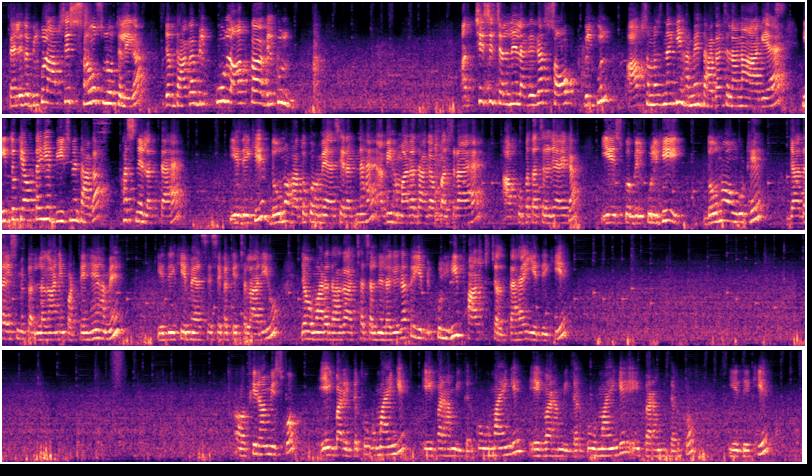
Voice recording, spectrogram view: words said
पहले तो बिल्कुल आपसे स्लो स्लो चलेगा। जब धागा बिल्कुल आपका बिल्कुल अच्छे से चलने लगेगा सॉफ्ट बिल्कुल, आप समझना कि हमें धागा चलाना आ गया है। नहीं तो क्या होता है, ये बीच में धागा फंसने लगता है। ये देखिए, दोनों हाथों को हमें ऐसे रखना है। अभी हमारा धागा फंस रहा है, आपको पता चल जाएगा। ये इसको बिल्कुल ही दोनों अंगूठे ज़्यादा इसमें लगाने पड़ते हैं हमें। ये देखिए, मैं ऐसे ऐसे करके चला रही हूँ। जब हमारा धागा अच्छा चलने लगेगा तो ये बिल्कुल ही फास्ट चलता है, ये देखिए। और फिर हम इसको एक बार इधर को घुमाएँगे, एक बार हम इधर को घुमाएँगे, एक बार हम इधर को घुमाएँगे, एक बार हम इधर को। ये देखिए,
